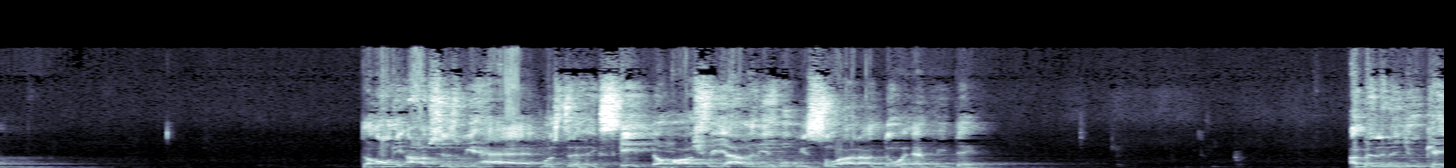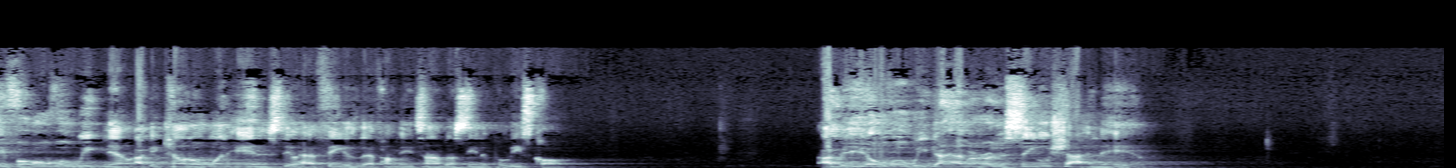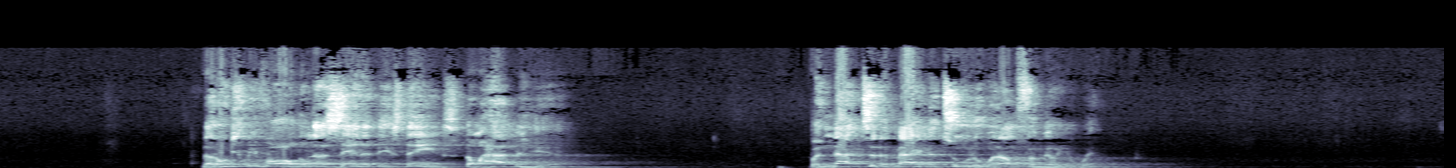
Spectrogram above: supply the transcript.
The only options we had was to escape the harsh reality of what we saw at our door every day. I've been in the UK for over a week now. I can count on one hand and still have fingers left how many times I've seen a police car. I've been here over a week. I haven't heard a single shot in the air. Now, don't get me wrong, I'm not saying that these things don't happen here, but not to the magnitude of what I'm familiar with.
